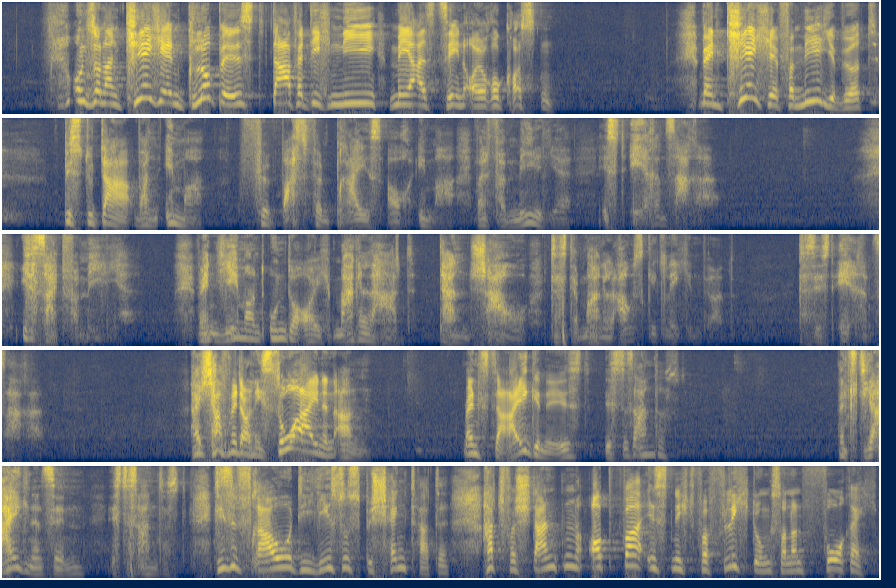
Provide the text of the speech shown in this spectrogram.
Und solange Kirche ein Club ist, darf er dich nie mehr als 10 Euro kosten. Wenn Kirche Familie wird, bist du da, wann immer, für was für einen Preis auch immer, weil Familie ist Ehrensache. Ihr seid Familie. Wenn jemand unter euch Mangel hat, dann schau, dass der Mangel ausgeglichen wird. Das ist Ehrensache. Ich schaffe mir doch nicht so einen an. Wenn es der eigene ist, ist es anders. Wenn es die eigenen sind, ist es anders. Diese Frau, die Jesus beschenkt hatte, hat verstanden, Opfer ist nicht Verpflichtung, sondern Vorrecht.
